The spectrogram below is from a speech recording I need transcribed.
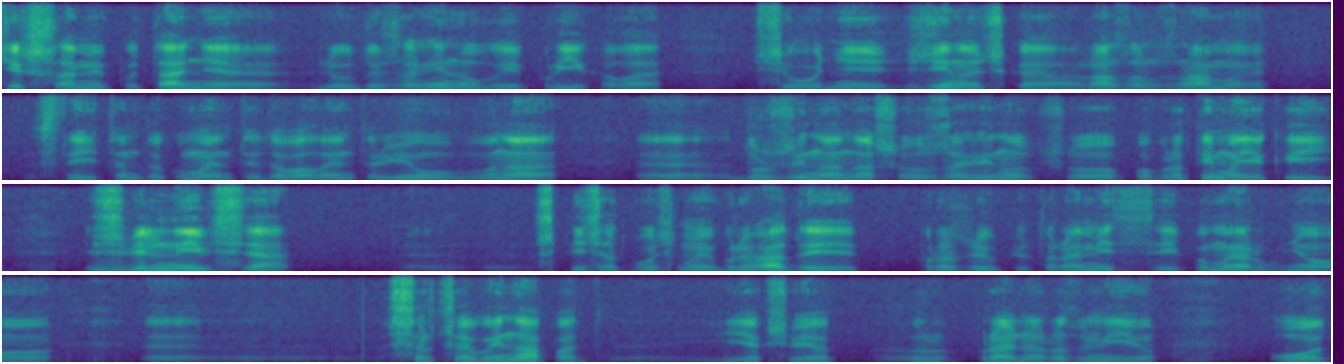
ті ж самі питання. Люди загинули, і приїхала сьогодні жіночка разом з нами. Стоїть там документи, давала інтерв'ю. Вона е, дружина нашого загинувшого побратима, який звільнився е, з 58-ї бригади, прожив півтора місяці і помер. В нього е, серцевий напад, якщо я правильно розумію, от,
